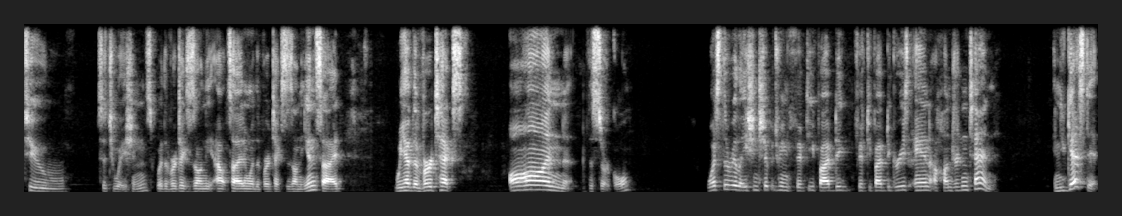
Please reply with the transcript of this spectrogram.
two situations where the vertex is on the outside and where the vertex is on the inside, we have the vertex on the circle. What's the relationship between 55, de 55 degrees and 110? And you guessed it.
